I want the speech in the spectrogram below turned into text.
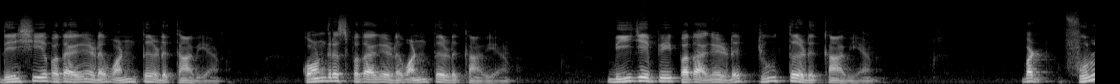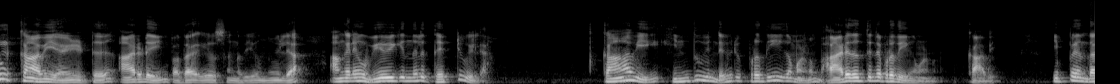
ദേശീയ പതാകയുടെ വൺ തേർഡ് കാവ്യാണ്. കോൺഗ്രസ് പതാകയുടെ വൺ തേർഡ് കാവ്യാണ്. ബി ജെ പി പതാകയുടെ ടു തേർഡ് കാവ്യാണ്. ബട്ട് ഫുൾ കാവ്യായിട്ട് ആരുടെയും പതാകയോ സംഗതിയോ ഒന്നുമില്ല. അങ്ങനെ ഉപയോഗിക്കുന്നതിൽ തെറ്റുമില്ല. കാവി ഹിന്ദുവിന്റെ ഒരു പ്രതീകമാണ് ഭാരതത്തിന്റെ പ്രതീകമാണ് കാവി ഇപ്പം എന്താ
